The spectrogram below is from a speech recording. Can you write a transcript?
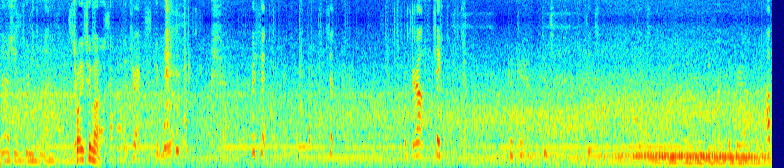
No, she's 22 months. 22 months. a couple of the tricks. Can you do it? Risk, sit. Sit. Good girl. Shake. Good girl. Sit. Sit. Good girl. Up.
